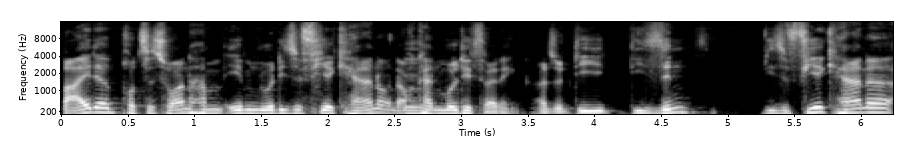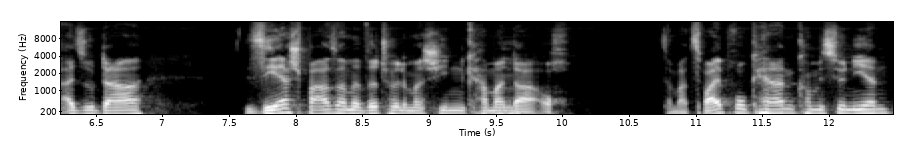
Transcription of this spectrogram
beide Prozessoren haben eben nur diese vier Kerne und auch mhm. kein Multithreading. Also die, die sind, diese vier Kerne, also da sehr sparsame virtuelle Maschinen kann man mhm. da auch sag mal, zwei pro Kern kommissionieren.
